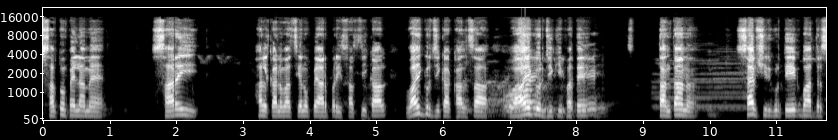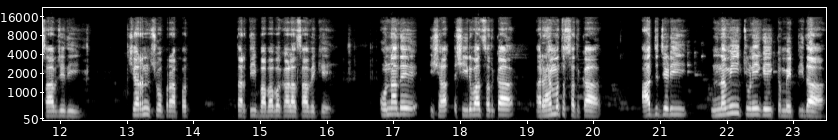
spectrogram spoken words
ਸਭ ਤੋਂ ਪਹਿਲਾਂ ਮੈਂ ਸਾਰੇ ਹੀ ਹਲਕਾ ਨਿਵਾਸੀਆਂ ਨੂੰ ਪਿਆਰ ਭਰੀ ਸਤਿ ਸ੍ਰੀ ਅਕਾਲ। ਵਾਹਿਗੁਰੂ ਜੀ ਕਾ ਖਾਲਸਾ, ਵਾਹਿਗੁਰੂ ਜੀ ਕੀ ਫਤਿਹ। ਧੰਨ ਧੰਨ ਸਾਹਿਬ ਸ੍ਰੀ ਗੁਰੂ ਤੇਗ ਬਹਾਦਰ ਸਾਹਿਬ ਜੀ ਦੀ ਚਰਨ ਛੋਹ ਪ੍ਰਾਪਤ ਧਰਤੀ ਬਾਬਾ ਬਕਾਲਾ ਸਾਹਿਬ ਵਿਖੇ। ਉਹਨਾਂ ਦੇ ਇਸ਼ਾ- ਆਸ਼ੀਰਵਾਦ ਸਦਕਾ, ਰਹਿਮਤ ਸਦਕਾ, ਅੱਜ ਜਿਹੜੀ ਨਵੀਂ ਚੁਣੀ ਗਈ ਕਮੇਟੀ ਦਾ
